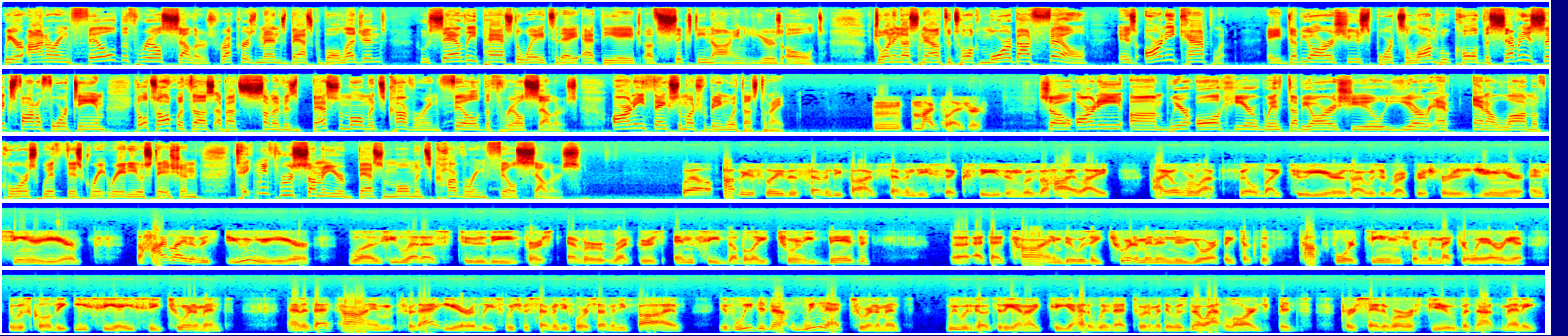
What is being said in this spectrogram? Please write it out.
We are honoring Phil the Thrill Sellers, Rutgers men's basketball legend, who sadly passed away today at the age of 69 years old. Joining us now to talk more about Phil is Arnie Kaplan a WRSU sports alum who called the 76 Final Four team. He'll talk with us about some of his best moments covering Phil the Thrill Sellers. Arnie, thanks so much for being with us tonight. Mm, my pleasure. So, Arnie, um, we're all here with WRSU. You're an, an alum, of course, with this great radio station. Take me through some of your best moments covering Phil Sellers. Well, obviously, the 75 76 season was the highlight. I overlapped Phil by two years. I was at Rutgers for his junior and senior year. The highlight of his junior year was he led us to the first ever Rutgers NCAA tourney bid. Uh, at that time, there was a tournament in New York. They took the top four teams from the metro area. It was called the ECAC tournament. And at that time, for that year at least, which was 74 75, if we did not win that tournament, we would go to the NIT. You had to win that tournament. There was no at large bids per se. There were a few, but not many.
